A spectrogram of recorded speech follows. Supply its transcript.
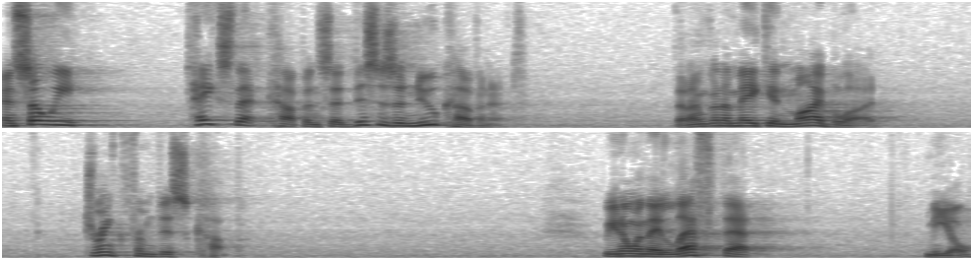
And so he takes that cup and said, This is a new covenant that I'm going to make in my blood. Drink from this cup. You know, when they left that meal,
